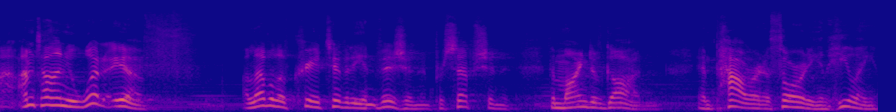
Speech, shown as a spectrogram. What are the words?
I'm telling you, what if a level of creativity and vision and perception, the mind of God, and power and authority and healing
